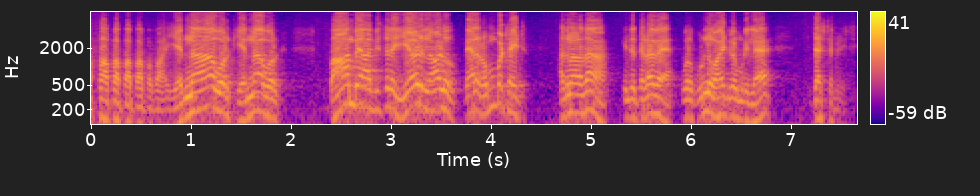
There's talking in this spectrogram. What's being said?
அப்பா பாப்பா பாப்பா என்ன ஒர்க் என்ன ஒர்க் பாம்பே ஆபீஸ்ல ஏழு நாளும் வேலை ரொம்ப டைட் அதனாலதான் இந்த தடவை உனக்கு ஒண்ணு வாங்கிட்டு வர முடியல. ஜஸ்ட் மினிட்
